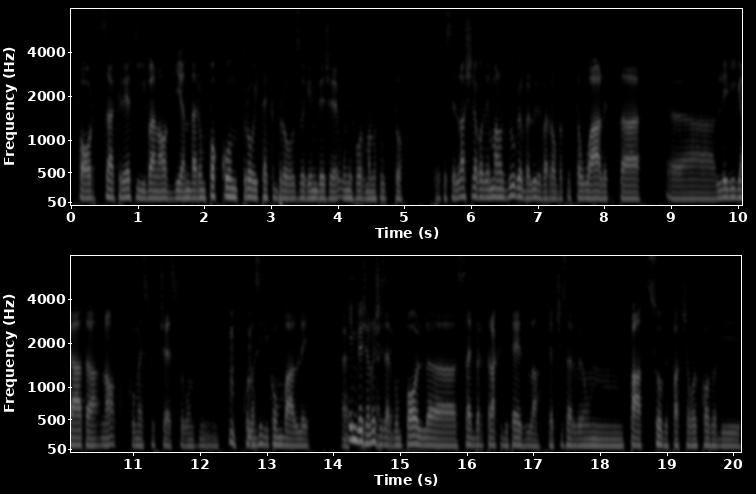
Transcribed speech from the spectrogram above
forza creativa no, di andare un po' contro i tech bros che invece uniformano tutto. Perché se lasci la cosa in mano a Zuckerberg lui ti fa roba tutta uguale tutta eh, levigata no? come è successo con, con la Silicon Valley Eh e invece a noi sì, ci eh serve sì. un po' il uh, Cybertruck di Tesla, cioè ci serve un pazzo che faccia qualcosa di,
